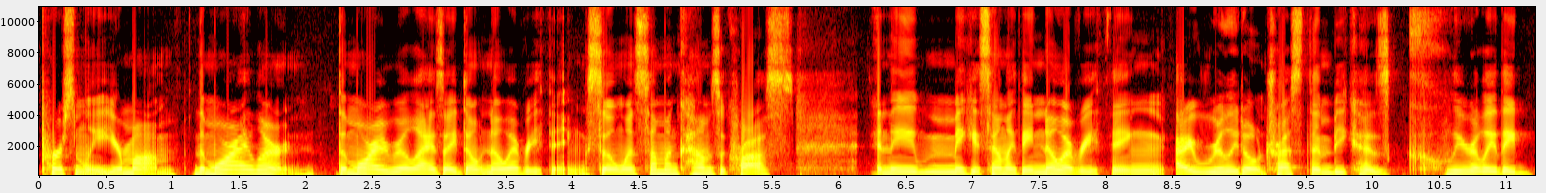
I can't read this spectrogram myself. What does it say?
personally your mom the more i learn the more i realize i don't know everything. So when someone comes across and they make it sound like they know everything i really don't trust them because clearly they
